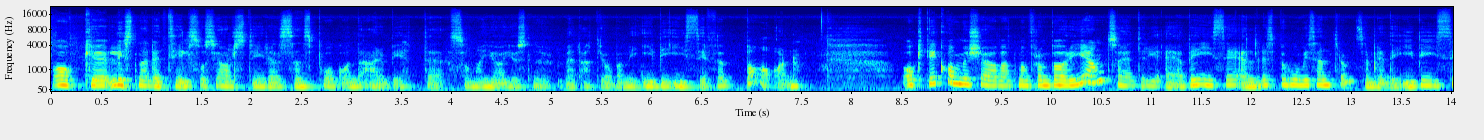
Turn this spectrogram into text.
och eh, lyssnade till Socialstyrelsens pågående arbete som man gör just nu med att jobba med IBIC för barn. Och det kommer sig av att man från början så hette det ju ÄBIC, Äldres behov i centrum, sen blev det IBIC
